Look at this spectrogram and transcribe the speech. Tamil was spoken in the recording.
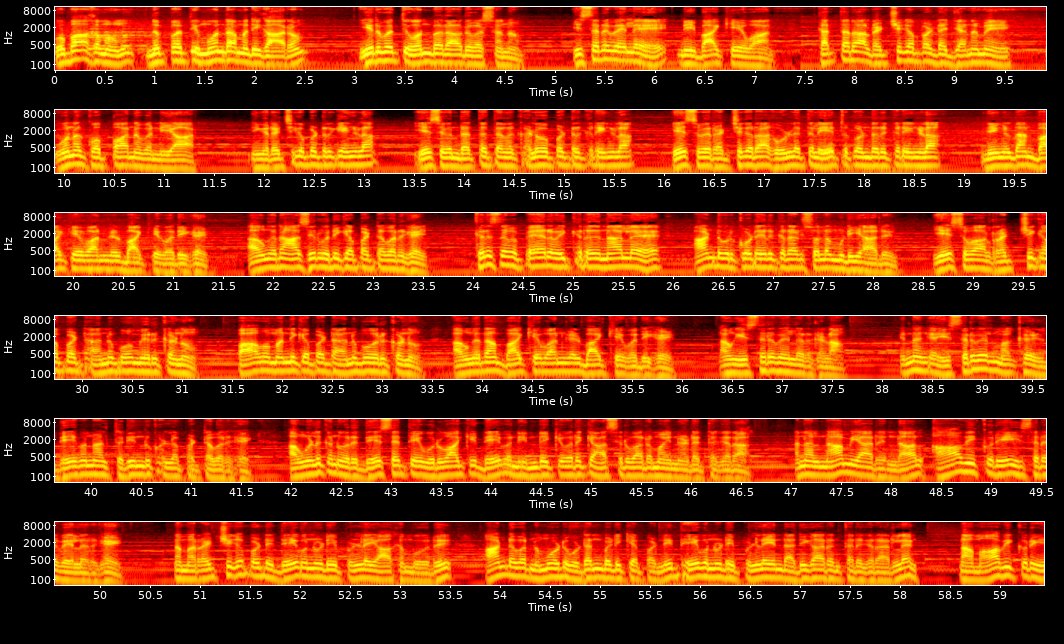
உபாகமம் முப்பத்தி மூன்றாம் அதிகாரம் இருபத்தி ஒன்பதாவது வசனம். இசரவேலே நீ பாக்கியவான். கத்தரால் ரட்சிக்கப்பட்ட ஜனமே உனக்கு ஒப்பானவன் யார்? நீங்க ரட்சிக்கப்பட்டிருக்கீங்களா இயேசுவின் ரத்தத்தில் கழுவப்பட்டிருக்கிறீங்களா? இயேசுவை ரட்சகராக உள்ளத்தில் ஏற்றுக்கொண்டிருக்கிறீங்களா? நீங்கள் தான் பாக்கியவான்கள் பாக்கியவரிகள் அவங்க தான் ஆசீர்வதிக்கப்பட்டவர்கள். கிறிஸ்தவ பெயரை வைக்கிறதுனால ஆண்டவர் கூட இருக்கிறான்னு சொல்ல முடியாது. இயேசுவால் ரட்சிக்கப்பட்ட அனுபவம் இருக்கணும். பாவம் மன்னிக்கப்பட்ட அனுபவம் இருக்கணும். அவங்க தான் பாக்கியவான்கள் பாக்கியவதிகள். அவங்க இஸ்ரவேலர்களாம். என்னங்க இஸ்ரவேல் மக்கள் தேவனால் தெரிந்து கொள்ளப்பட்டவர்கள். அவங்களுக்குன்னு ஒரு தேசத்தை உருவாக்கி தேவன் இன்றைக்கு வரைக்கும் ஆசீர்வாதமாய் நடத்துகிறார். ஆனால் நாம் யார் என்றால் ஆவிக்குரிய இசிறவேலர்கள் நம்ம ரட்சிக்கப்பட்டு தேவனுடைய பிள்ளை ஆகும்போது ஆண்டவர் நம்மோடு உடன்படிக்கை பண்ணி தேவனுடைய பிள்ளை என்ற அதிகாரம் தருகிறார்ல நாம் ஆவிக்குரிய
